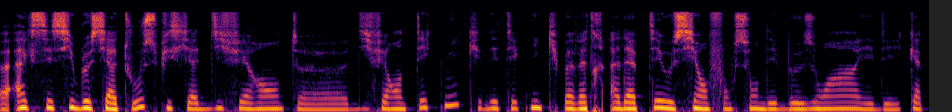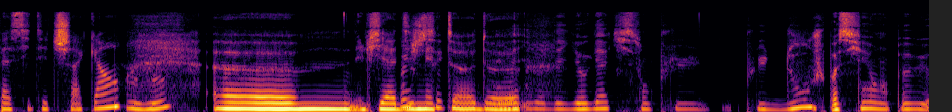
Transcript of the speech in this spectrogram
euh, accessibles aussi à tous puisqu'il y a différentes euh, différentes techniques, des techniques qui peuvent être adaptées aussi en fonction des besoins et des capacités de chacun. Mhm. il y a Oui, des méthodes. qu'il y a- Il y a des yogas qui sont plus plus doux. Je sais pas si on peut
